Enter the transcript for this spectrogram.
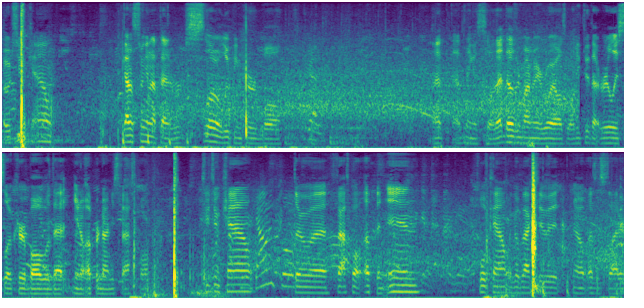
0-2 count. Got him swinging at that slow looping curveball. That, that thing is slow. That does remind me of Roy Oswalt. He threw that really slow curveball with that, you know, upper 90s fastball. 2-2 count. Throw a fastball up and in. Full count, we go back to it. No, that's a slider.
